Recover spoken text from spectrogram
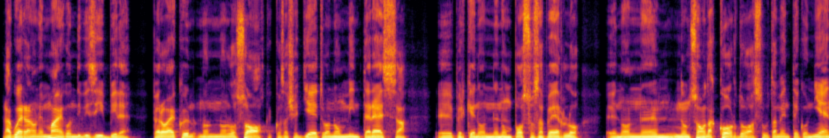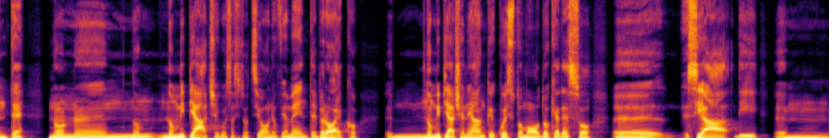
la guerra non è mai condivisibile però ecco non, non, lo so che cosa c'è dietro, non mi interessa eh, perché non, non, posso saperlo, eh, non, eh, non, sono d'accordo assolutamente con niente, non, mi piace questa situazione ovviamente, però ecco ehm, non mi piace neanche questo modo che adesso eh, si ha di ehm,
